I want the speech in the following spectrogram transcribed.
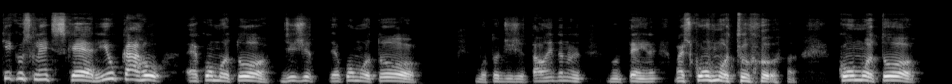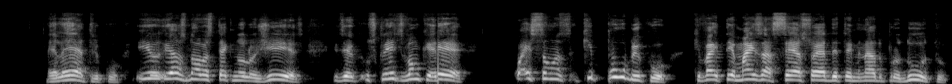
que, que os clientes querem? E o carro é, com motor, digi, é, com motor, motor digital ainda não, não tem, né? mas com motor, com motor elétrico e, e, as novas tecnologias, quer dizer, os clientes vão querer quais são as que público que vai ter mais acesso a determinado produto?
